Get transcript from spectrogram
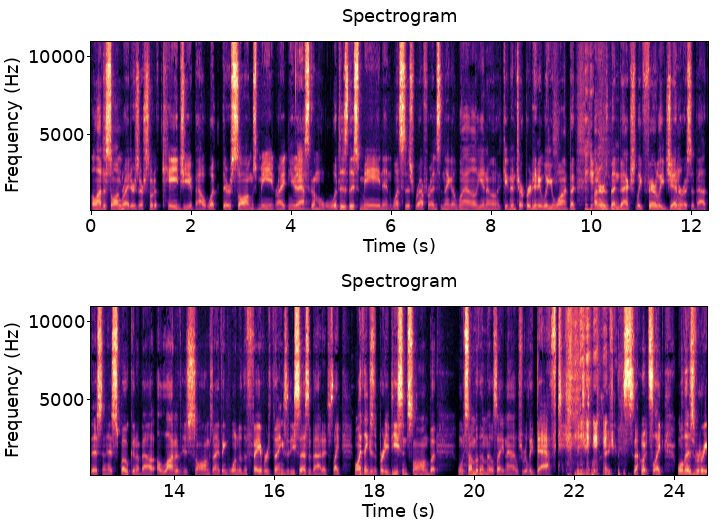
a lot of songwriters are sort of cagey about what their songs mean, right? And you yeah. ask them, well, what does this mean? And what's this reference? And they go, well, you know, you can interpret it any way you want. But Hunter has been actually fairly generous about this and has spoken about a lot of his songs. And I think one of the favorite things that he says about it is like, well, I think it's a pretty decent song, but when some of them he'll say, "Nah, it was really daft." so it's like, well, that's very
